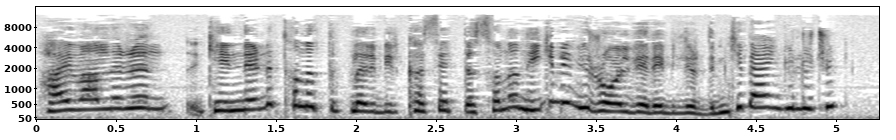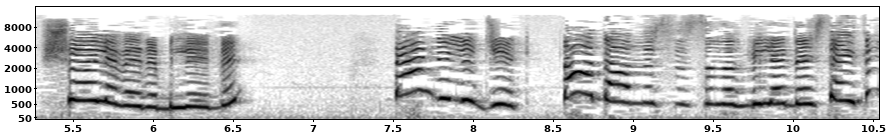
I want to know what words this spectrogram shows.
hayvanların kendilerini tanıttıkları bir kasette sana ne gibi bir rol verebilirdim ki ben gülücük? Şöyle verebilirdin. Ben gülücük. Daha da nasılsınız bile deseydim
